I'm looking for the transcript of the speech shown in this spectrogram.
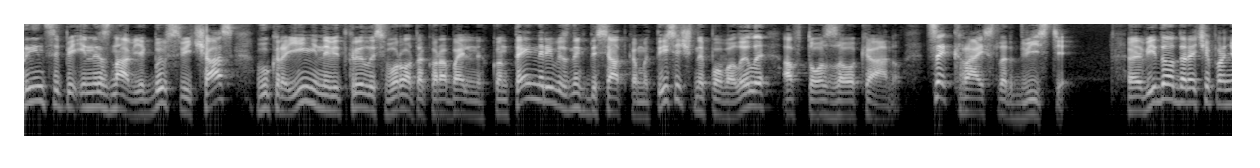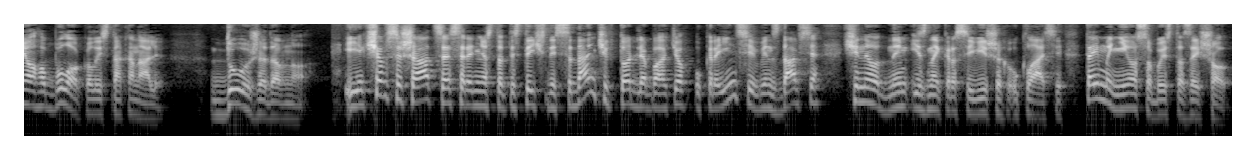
принципі і не знав, якби в свій час в Україні не відкрились ворота корабельних контейнерів, і з них десятками тисяч не повалили авто з-за океану. Це Chrysler 200. Е, Відео, до речі, про нього було колись на каналі. Дуже давно. І якщо в США це середньостатистичний седанчик, то для багатьох українців він здався чи не одним із найкрасивіших у класі, та й мені особисто зайшов.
